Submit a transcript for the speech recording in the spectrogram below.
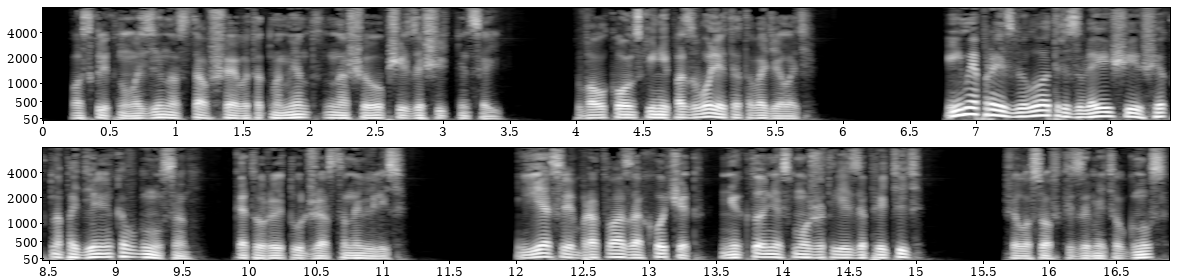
— воскликнула Зина, ставшая в этот момент нашей общей защитницей. «Волконский не позволит этого делать». Имя произвело отрезвляющий эффект на подельников Гнуса, которые тут же остановились. «Если братва захочет, никто не сможет ей запретить», — философски заметил Гнус,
